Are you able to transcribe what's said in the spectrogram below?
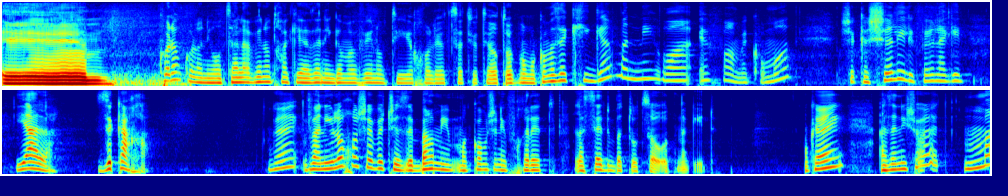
אמ, קודם כל, אני רוצה להבין אותך, כי אז אני גם אבין אותי, יכול להיות קצת יותר טוב במקום הזה, כי גם אני רואה איפה המקומות שקשה לי לפעמים להגיד, יאללה, זה ככה. אוקיי? ואני לא חושבת שזה בא ממקום שאני מפחדת לשאת בתוצאות, נגיד. אוקיי? אז אני שואלת, מה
